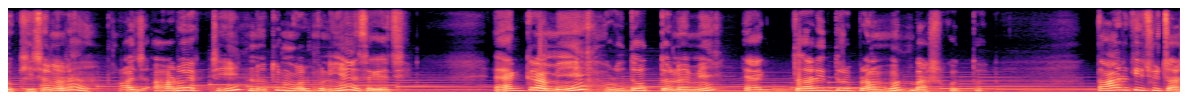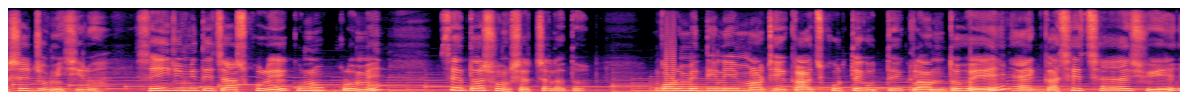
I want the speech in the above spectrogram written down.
লক্ষ্মী ছানারা আজ আরও একটি নতুন গল্প নিয়ে এসে গেছি। এক গ্রামে হরুদত্ত নামে এক দারিদ্র ব্রাহ্মণ বাস করত। তার কিছু চাষের জমি ছিল। সেই জমিতে চাষ করে কোনো ক্রমে সে তার সংসার চালাতো। গরমের দিনে মাঠে কাজ করতে করতে ক্লান্ত হয়ে এক গাছের ছায়ায় শুয়ে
